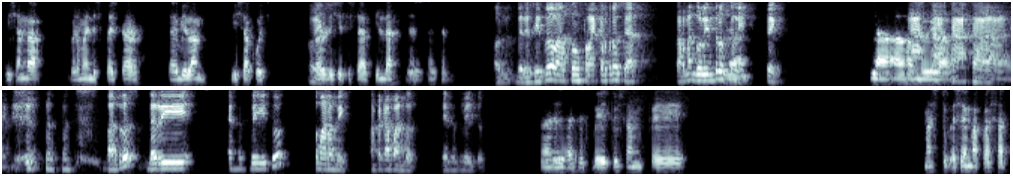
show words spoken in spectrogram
bisa nggak bermain di striker. Saya bilang bisa coach. Oh, Baru yes. di situ saya pindah dari striker. Oh, dari situ langsung striker terus ya? Karena golin terus Ya. kali, Fik? Ya alhamdulillah. nah, terus dari SSB itu ke mana, Fik? Sampai kapan tuh di SSB itu? Dari SSB itu sampai masuk SMA kelas 1.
